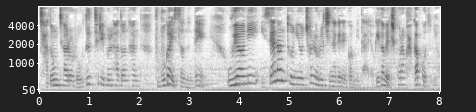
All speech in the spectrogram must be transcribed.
자동차로 로드트립을 하던 한 부부가 있었는데 우연히 이 샌안토니오 철로를 지나게 된 겁니다. 여기가 멕시코랑 가깝거든요.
